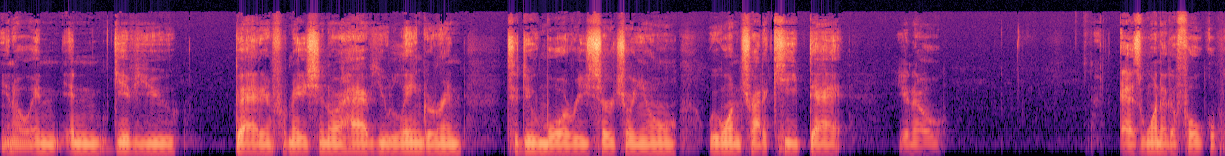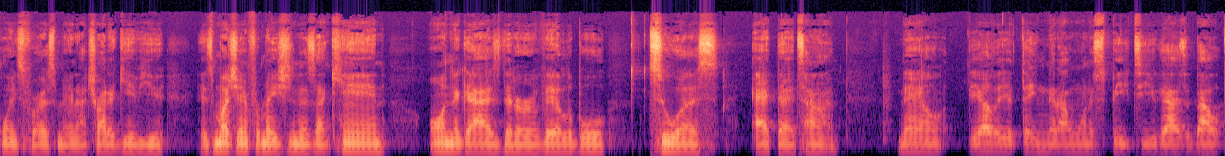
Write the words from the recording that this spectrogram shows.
you know, and and give you bad information or have you lingering to do more research on your own. We want to try to keep that, you know, as one of the focal points for us, man. I try to give you as much information as I can on the guys that are available to us at that time. Now, the other thing that I want to speak to you guys about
